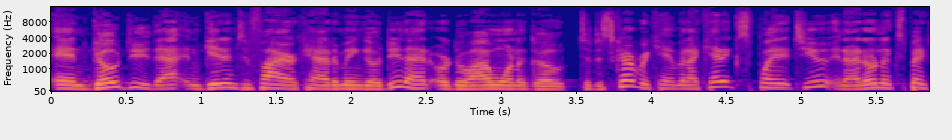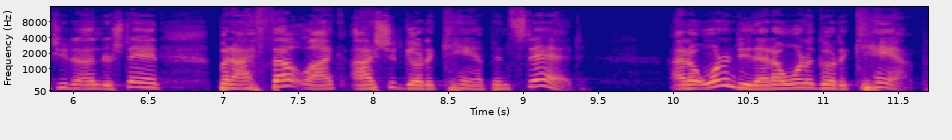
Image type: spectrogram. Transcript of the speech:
And go do that and get into Fire Academy and go do that, or do I want to go to Discovery Camp? And I can't explain it to you, and I don't expect you to understand, but I felt like I should go to camp instead. I don't want to do that. I want to go to camp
